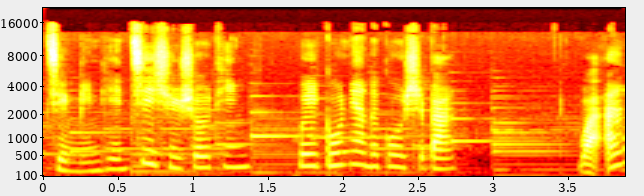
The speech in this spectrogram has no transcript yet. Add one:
请明天继续收听灰姑娘的故事吧。晚安。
